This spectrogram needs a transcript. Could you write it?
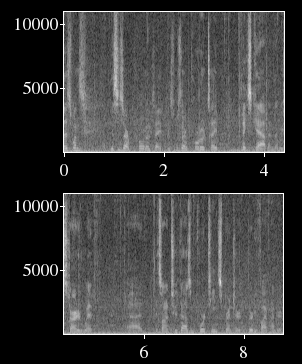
Now this one's, this is our prototype. This was our prototype fixed cabin that we started with. Uh, it's on a 2014 Sprinter 3500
